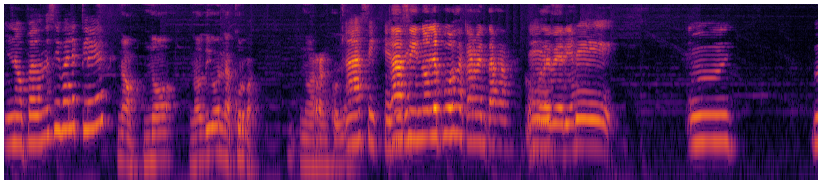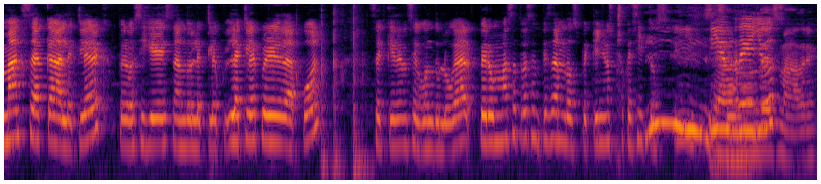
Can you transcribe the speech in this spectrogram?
No, ¿para dónde se iba Leclerc? No, no, no digo en la curva. No arrancó bien. Ah, sí. Ah, sí, no le pudo sacar ventaja como Este, debería. mm, Max saca a Leclerc, pero sigue estando Leclerc. Leclerc pierde la pole, se queda en segundo lugar, pero más atrás empiezan los pequeños choquecitos. Y- Y entre ellos desmadre.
